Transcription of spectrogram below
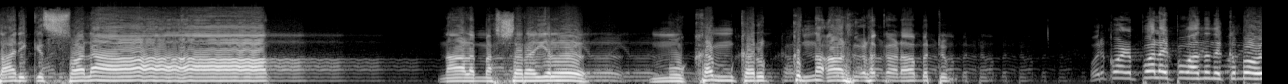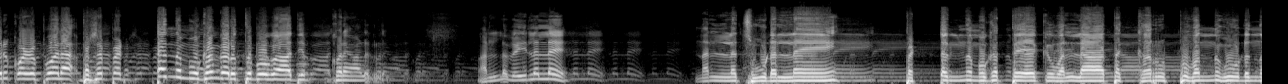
താരിഖി സ്വലാ. നാളെ മഹ്ശറയിൽ മുഖം കറുക്കുന്ന ആളുകളെ കാണാൻ പറ്റും. ഒരു കുഴപ്പമില്ല ഇപ്പൊ വന്ന് നിൽക്കുമ്പോ ഒരു കുഴപ്പമില്ല പക്ഷെ പെട്ടെന്ന് മുഖം കറുത്തു പോകുക ആദ്യം കുറെ ആളുകൾ നല്ല വെയിലല്ലേ? നല്ല ചൂടല്ലേ? പെട്ടെന്ന് മുഖത്തേക്ക് വല്ലാത്ത കറുപ്പ് വന്നുകൂടുന്ന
